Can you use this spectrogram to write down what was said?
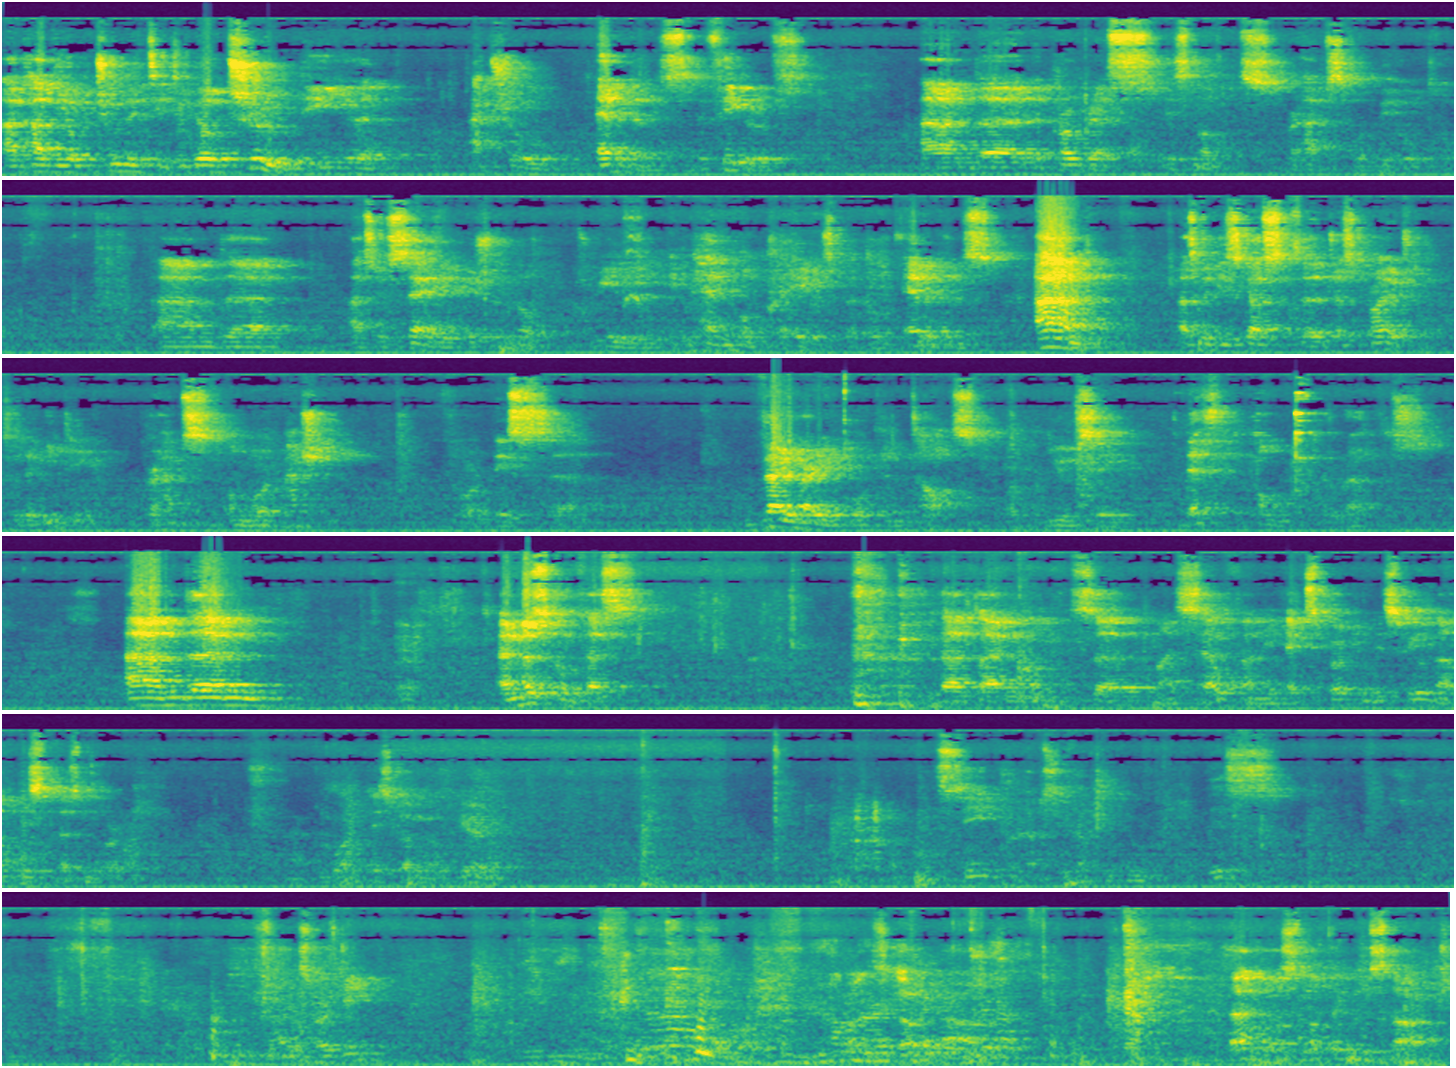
I've had the opportunity to go through the uh, actual evidence, the figures, and uh, the progress is not perhaps what we hoped for. And uh, as you say, we should not really on prayers, but on evidence. And, as we discussed uh, just prior to, to, the meeting, perhaps on more passion for this uh, very, very important task of using death on the roads. And um, I must confess that I'm not uh, myself any expert in this field now. This doesn't work. What is going on here? Let's see, perhaps you have to do this. Now it's working. That was not a good start.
